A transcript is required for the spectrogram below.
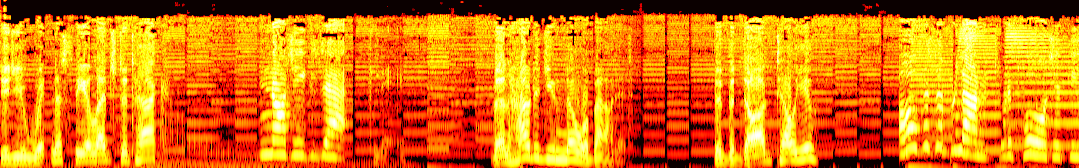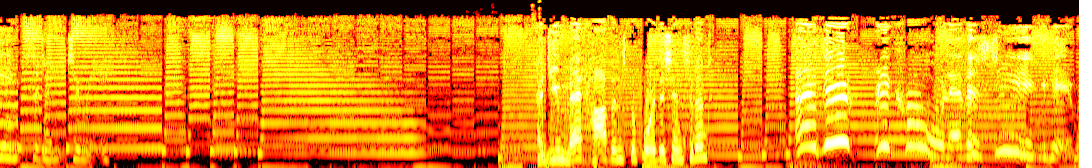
Did you witness the alleged attack? Not exactly. Then how did you know about it? Did the dog tell you? Officer Blunt reported the incident to me. Had you met Hobbins before this incident? I don't recall ever seeing him.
